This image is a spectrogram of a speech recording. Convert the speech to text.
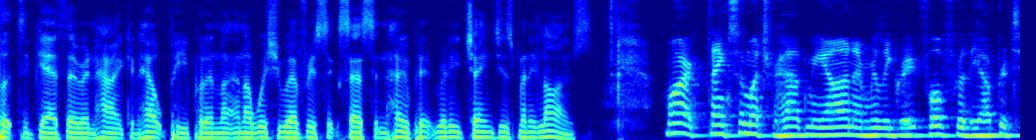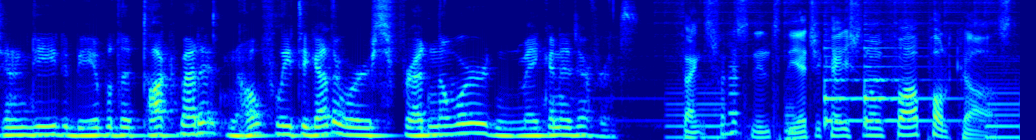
put together and how it can help people. And, and I wish you every success and hope it really changes many lives. Mark, thanks so much for having me on. I'm really grateful for the opportunity to be able to talk about it. And hopefully, together, we're spreading the word and making a difference. Thanks for listening to the Education on Fire podcast.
